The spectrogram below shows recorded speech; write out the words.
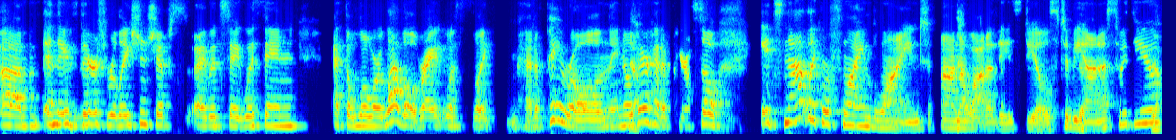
um, and they, there's relationships i would say within at the lower level right with like head of payroll and they know Yeah. their head of payroll. So it's not like we're flying blind on Yeah. a lot of these deals to be Yeah. honest with you.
